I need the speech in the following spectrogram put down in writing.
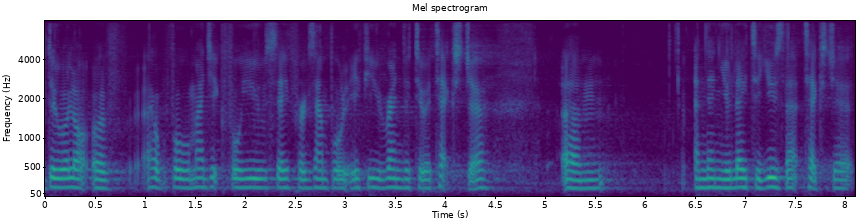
do a lot of helpful magic for you. Say, for example, if you render to a texture, um, and then you later use that texture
